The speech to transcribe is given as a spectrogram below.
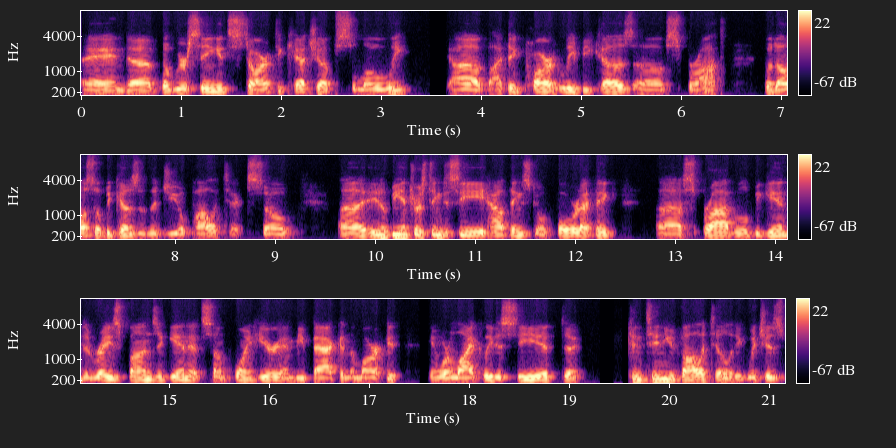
and uh, but we're seeing it start to catch up slowly. Uh, I think partly because of Sprott, but also because of the geopolitics. So uh, it'll be interesting to see how things go forward. I think Uh, Sprott will begin to raise funds again at some point here and be back in the market, and we're likely to see it continued volatility, which is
